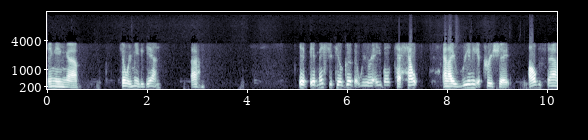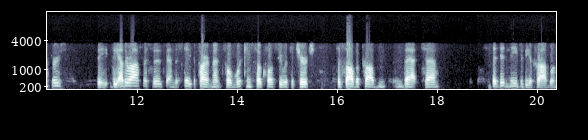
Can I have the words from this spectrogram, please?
singing uh, "Till We Meet Again." Um, it, it makes you feel good that we were able to help, and I really appreciate all the staffers, the the other offices, and the State Department for working so closely with the church to solve a problem that uh, that didn't need to be a problem,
